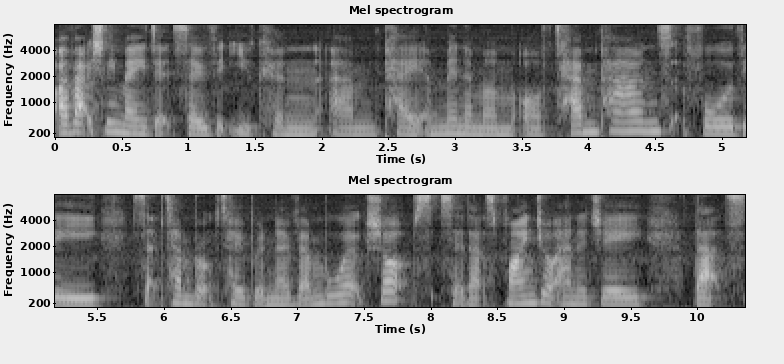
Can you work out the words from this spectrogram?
I've actually made it so that you can um, pay a minimum of £10 for the September, October, and November workshops. So that's Find Your Energy, that's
